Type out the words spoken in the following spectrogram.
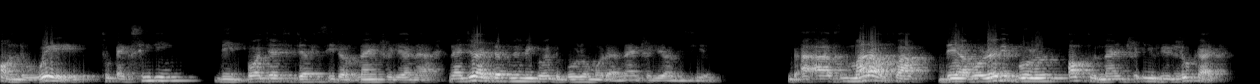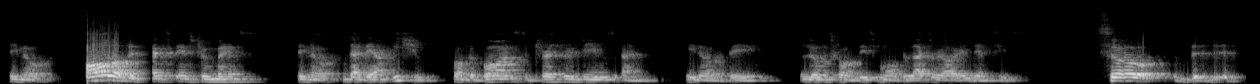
on the way to exceeding the budget deficit of 9 trillion. Nigeria is definitely going to borrow more than 9 trillion this year. As a matter of fact, they have already borrowed up to nine trillion. If you look at, you know, all of the debt instruments, you know, that they have issued, from the bonds to treasury bills and, you know, the loans from these multilateral agencies. So the, the,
